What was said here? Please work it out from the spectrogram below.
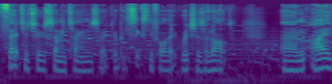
32 semitones, so it could be 64, which is a lot. Um, I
